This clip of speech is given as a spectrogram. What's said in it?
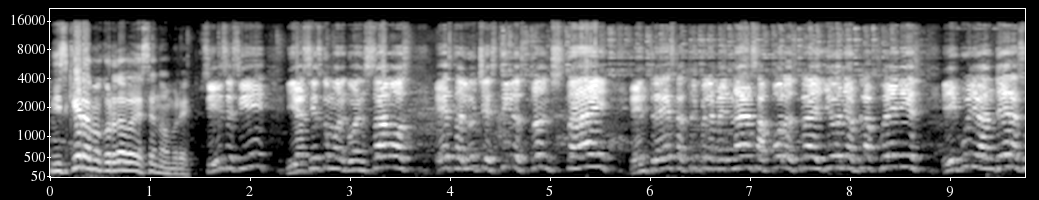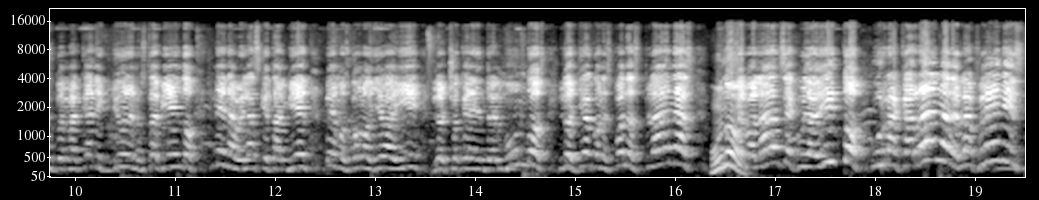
ni siquiera me acordaba de este nombre. Sí, sí, sí. Y así es como comenzamos esta lucha estilo Strong Style entre esta triple amenaza, Paul Estrada Jr., Black Phoenix y Willy Bandera, Super Mechanic Jr. nos está viendo. Nena Velázquez también. Vemos cómo lo lleva ahí. Lo choquen entre el mundo. Lo lleva con espaldas planas. Uno. El balance, cuidadito. Hurracarrana de Black Phoenix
